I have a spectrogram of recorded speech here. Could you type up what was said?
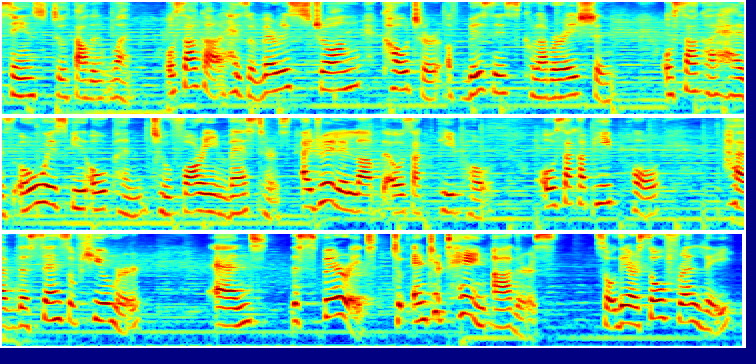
since 2001. Osaka has a very strong culture of business collaboration. Osaka has always been open to foreign investors. I really love the Osaka people. Osaka people have the sense of humor and the spirit to entertain others. So they are so friendly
